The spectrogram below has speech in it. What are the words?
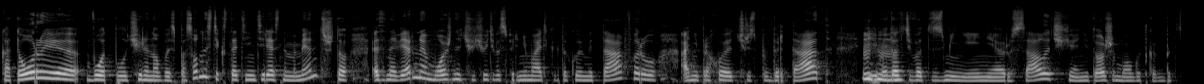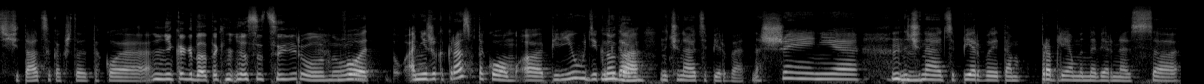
которые вот получили новые способности. Кстати, интересный момент, что это, наверное, можно чуть-чуть воспринимать как такую метафору. Они проходят через пубертат, и Мгм. вот эти вот изменения русалочки, они тоже могут как бы считаться как что-то такое Никогда так не ассоциировала, но... вот. Они же как раз в таком э, периоде, Ну когда да. начинаются первые отношения, Мгм. начинаются первые там проблемы, наверное, с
